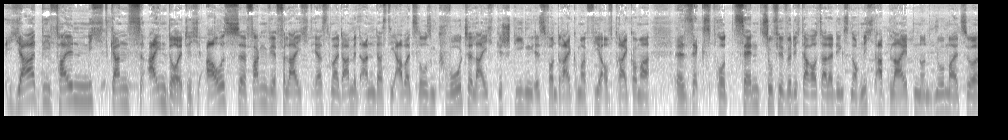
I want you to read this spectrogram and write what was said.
Ja, die fallen nicht ganz eindeutig aus. Äh, fangen wir vielleicht erst mal damit an, dass die Arbeitslosenquote leicht gestiegen ist von 3,4 auf 3,6 Prozent. Zu viel würde ich daraus allerdings noch nicht ableiten und nur mal zur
